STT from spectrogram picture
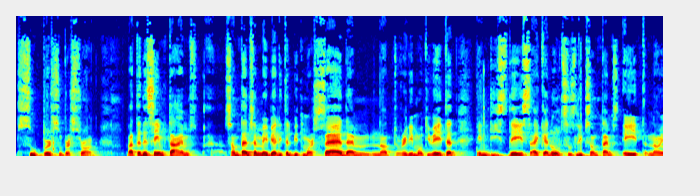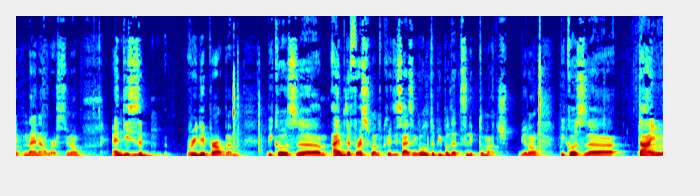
super, super strong. But at the same time, sometimes I'm maybe a little bit more sad, I'm not really motivated. In these days, I can also sleep sometimes eight, nine, nine hours, you know? And this is a really a problem because uh, I'm the first one criticizing all the people that sleep too much, you know? Because uh, time,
